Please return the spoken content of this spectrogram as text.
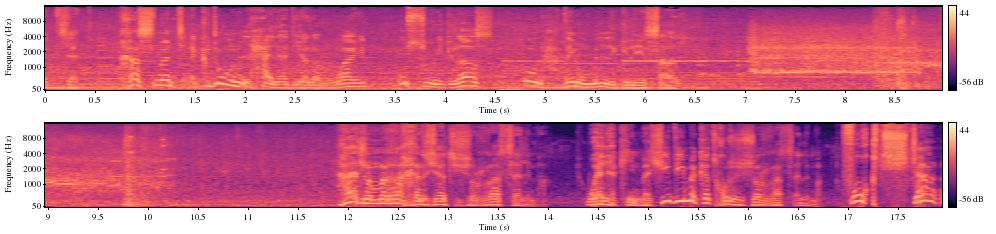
كتزاد. خاصنا نتأكدوا من الحالة ديال الروايد والسوي كلاص ونحضيو من الكليصاج هاد المرة خرجت جرة سلمى. ولكن ماشي ديما كتخرج جرة سلمى. فوق الشتا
